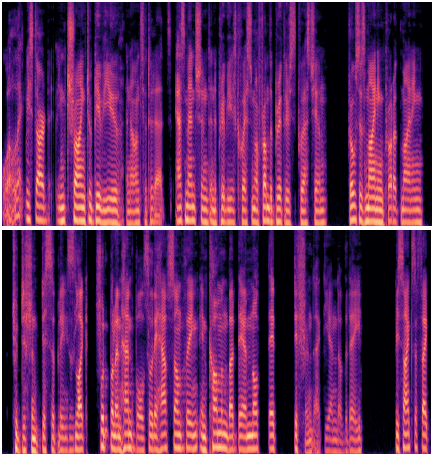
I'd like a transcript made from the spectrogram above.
Well, let me start in trying to give you an answer to that. As mentioned in the previous question or from the previous question, process mining, product mining, two different disciplines. It's like football and handball. So they have something in common, but they're not that different at the end of the day. Besides the fact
